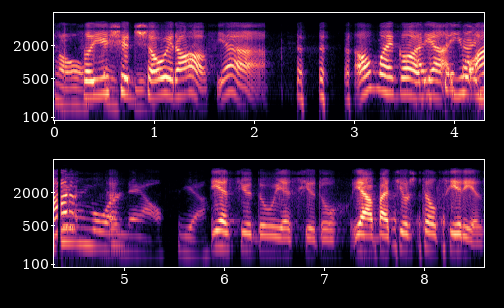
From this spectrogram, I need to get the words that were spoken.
Oh, so you should show it off. Yeah. Oh my God, I yeah, you I are. do more now. Yeah. Yes, you do. Yes, you do. Yeah, but you're still serious.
